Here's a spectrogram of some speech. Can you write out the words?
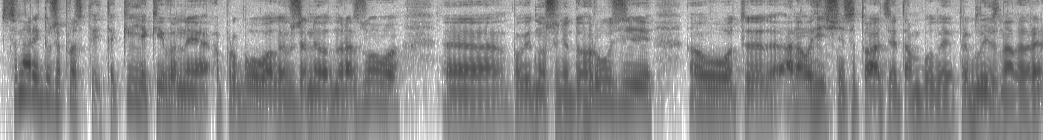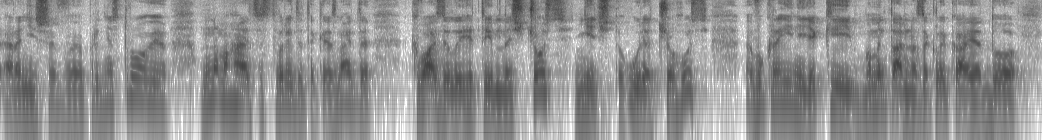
Сценарій дуже простий, такий, який вони апробували вже неодноразово е, по відношенню до Грузії. От, е, аналогічні ситуації там були приблизно, але раніше в Придністров'ї. Вони намагаються створити таке, знаєте, квазілегітимне щось, нічто, уряд чогось в Україні, який моментально закликає до е, е,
